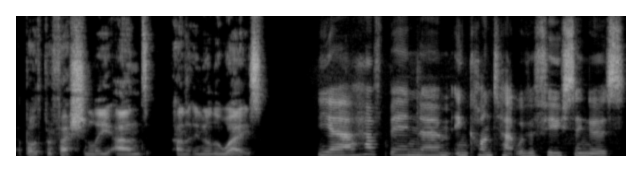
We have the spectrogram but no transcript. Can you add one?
uh, both professionally and and in other ways. Yeah, I have been um, in contact with a few singers,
